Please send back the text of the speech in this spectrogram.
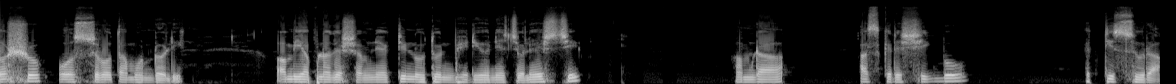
দর্শক ও শ্রোতা মণ্ডলী, আমি আপনাদের সামনে একটি নতুন ভিডিও নিয়ে চলে এসেছি। আমরা আজকের শিখব একটি সুরা।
